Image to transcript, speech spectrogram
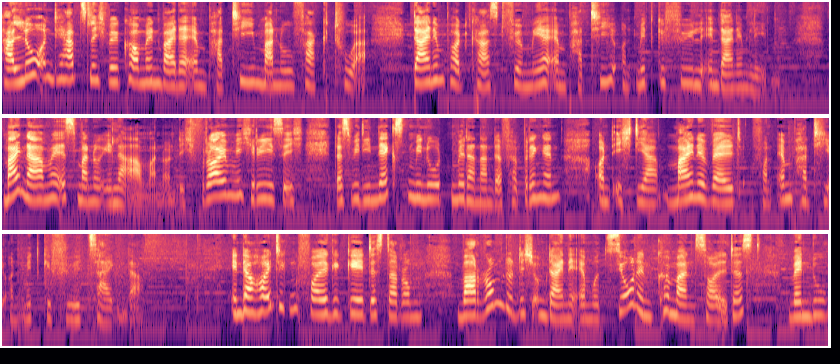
Hallo und herzlich willkommen bei der Empathie Manufaktur, deinem Podcast für mehr Empathie und Mitgefühl in deinem Leben. Mein Name ist Manuela Amann und ich freue mich riesig, dass wir die nächsten Minuten miteinander verbringen und ich dir meine Welt von Empathie und Mitgefühl zeigen darf. In der heutigen Folge geht es darum, warum du dich um deine Emotionen kümmern solltest, wenn du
